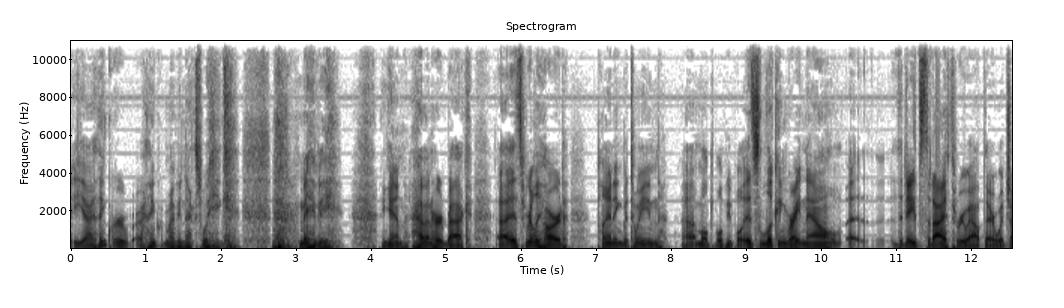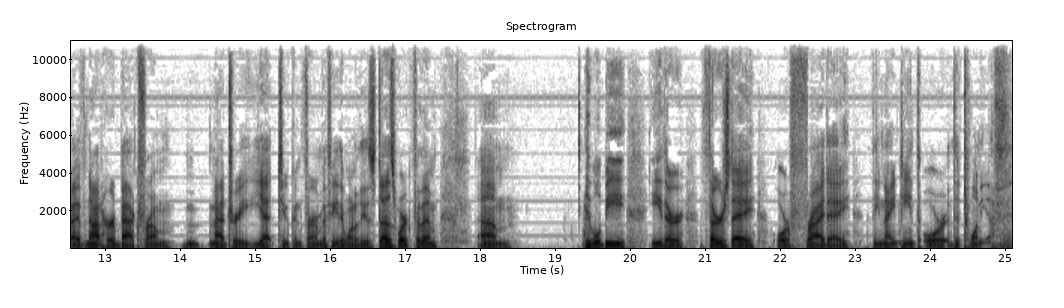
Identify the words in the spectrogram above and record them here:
Yeah, I think we're. I think it might be next week, maybe. Again, I haven't heard back. Uh, it's really hard planning between uh, multiple people. It's looking right now. Uh, the dates that I threw out there, which I have not heard back from Madtree yet to confirm if either one of these does work for them. Um, it will be either Thursday or Friday, the 19th or the 20th.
